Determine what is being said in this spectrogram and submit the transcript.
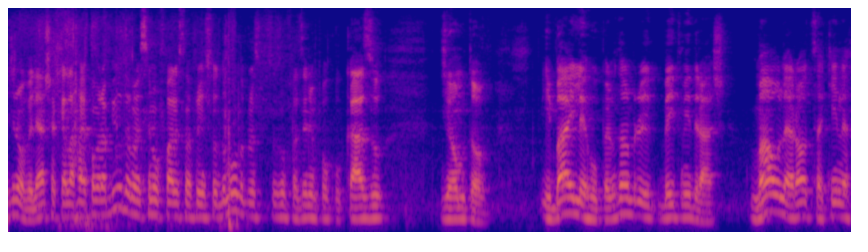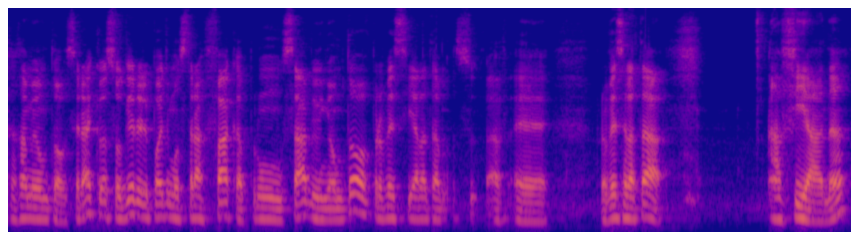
De novo, ele acha que ela vai como a Bilda, mas você não fala isso na frente de todo mundo para as pessoas não fazerem um pouco o caso de Yom Tov. E Bailehu, perguntando para Beit Midrash. Será que o açougueiro ele pode mostrar a faca para um sábio em Yom Tov para ver se ela está é, para ver se ela está afiada?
